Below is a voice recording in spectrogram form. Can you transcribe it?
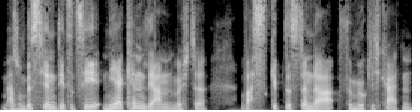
mal so ein bisschen DCC näher kennenlernen möchte, was gibt es denn da für Möglichkeiten?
